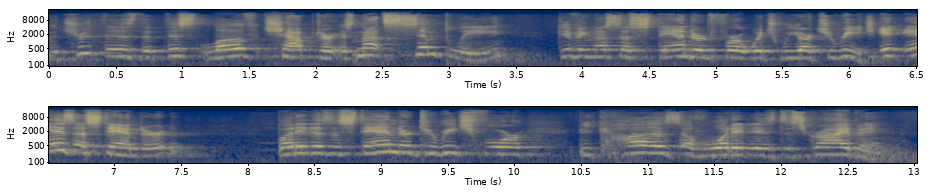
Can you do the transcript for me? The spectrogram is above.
The truth is that this love chapter is not simply giving us a standard for which we are to reach. It is a standard, but it is a standard to reach for because of what it is describing.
